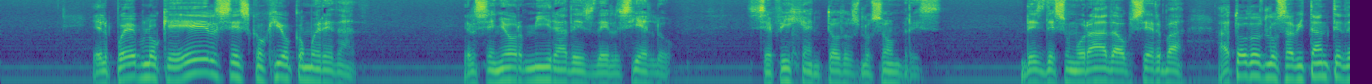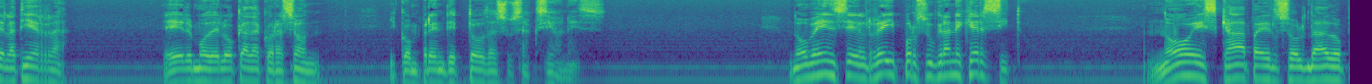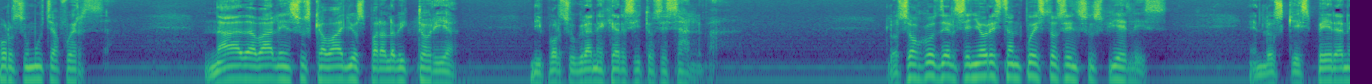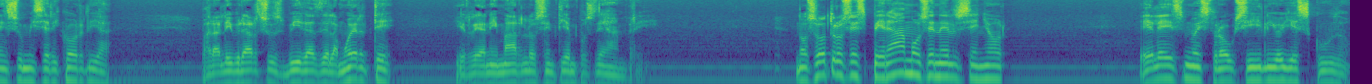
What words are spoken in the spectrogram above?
el pueblo que Él se escogió como heredad. El Señor mira desde el cielo, se fija en todos los hombres. Desde su morada observa a todos los habitantes de la tierra él modeló cada corazón y comprende todas sus acciones. No vence el rey por su gran ejército. No escapa el soldado por su mucha fuerza. Nada valen sus caballos para la victoria, ni por su gran ejército se salva. Los ojos del Señor están puestos en sus fieles, en los que esperan en su misericordia, para librar sus vidas de la muerte y reanimarlos en tiempos de hambre. Nosotros esperamos en el Señor. Él es nuestro auxilio y escudo.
